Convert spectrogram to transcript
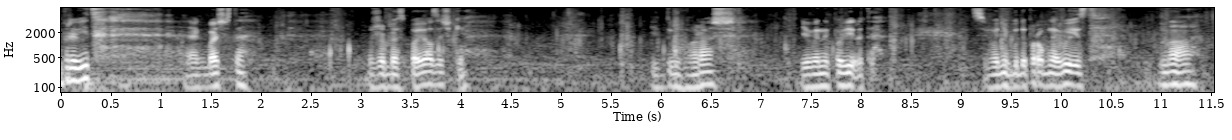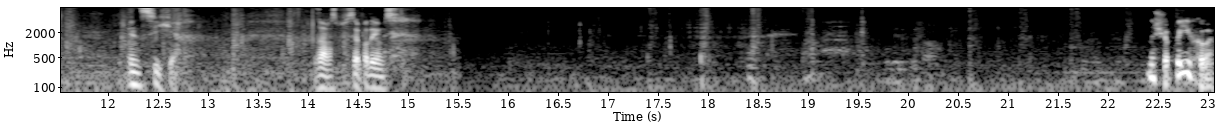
привіт! Як бачите, вже без пов'язочки. Йду в гараж і ви не повірите. Сьогодні буде пробний виїзд на Енсіхі. Зараз все подивимося. Ну що, поїхали.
